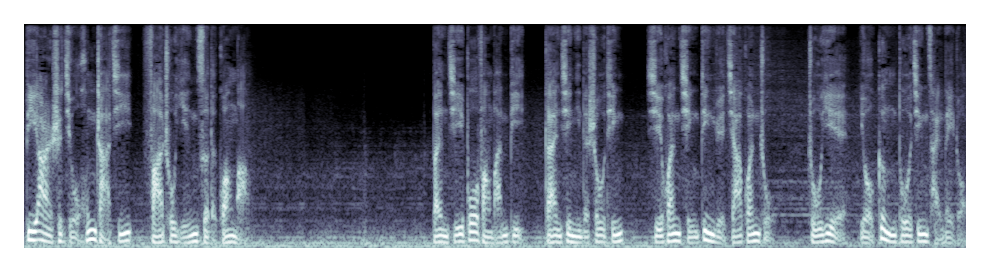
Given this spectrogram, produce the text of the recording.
B 二十九轰炸机发出银色的光芒。本集播放完毕，感谢您的收听，喜欢请订阅加关注，主页有更多精彩内容。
